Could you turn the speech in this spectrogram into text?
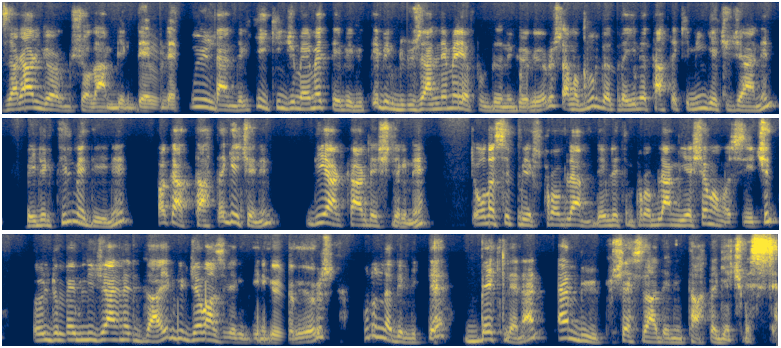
zarar görmüş olan bir devlet. Bu yüzdendir ki 2. Mehmet'le birlikte bir düzenleme yapıldığını görüyoruz. Ama burada da yine tahta kimin geçeceğinin belirtilmediğini fakat tahta geçenin diğer kardeşlerini olası bir problem, devletin problem yaşamaması için öldürebileceğine dair bir cevaz verildiğini görüyoruz. Bununla birlikte beklenen en büyük şehzadenin tahta geçmesi.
